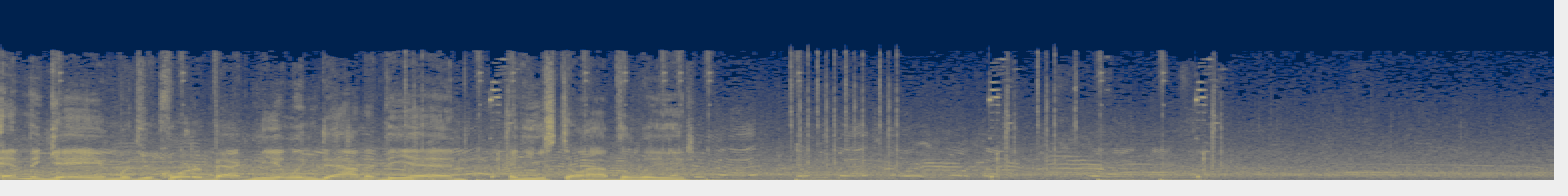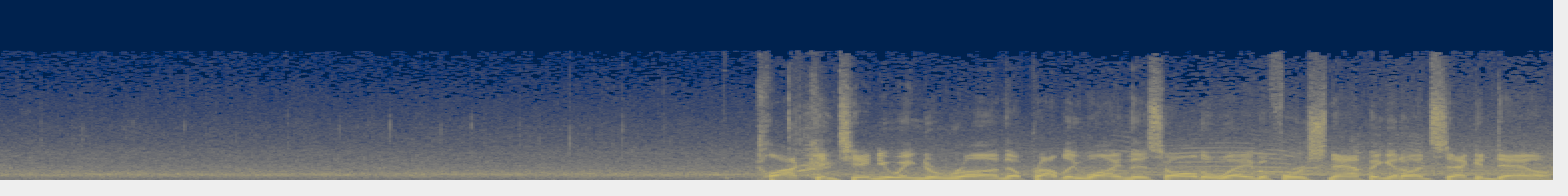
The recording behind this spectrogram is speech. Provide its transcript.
end the game with your quarterback kneeling down at the end, and you still have the lead. Clock continuing to run. They'll probably wind this all the way before snapping it on second down.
